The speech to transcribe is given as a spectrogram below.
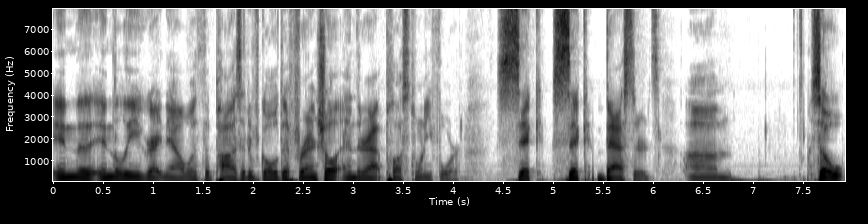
in the in the league right now with a positive goal differential, and they're at plus 24. Sick, sick bastards. Um, so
